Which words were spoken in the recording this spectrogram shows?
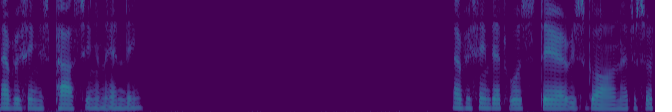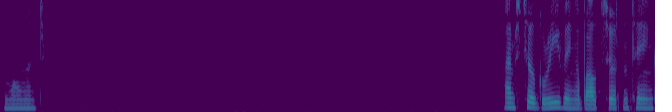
Everything is passing and ending. Everything that was there is gone at a certain moment. I'm still grieving about certain things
